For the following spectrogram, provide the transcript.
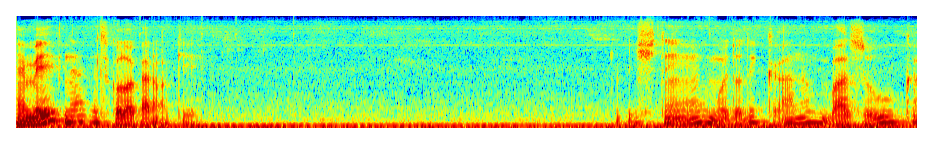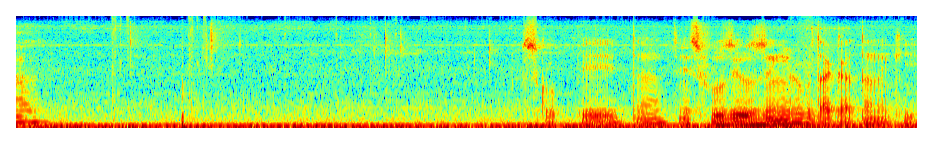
Remake, né? Eles colocaram aqui. Eles têm moedor de carne, bazuca. Escopeta, tem esse fuzilzinho, eu vou estar catando aqui.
